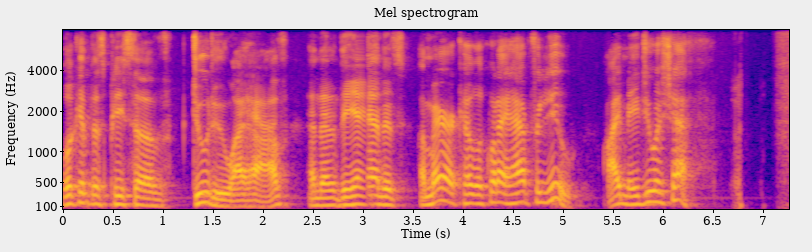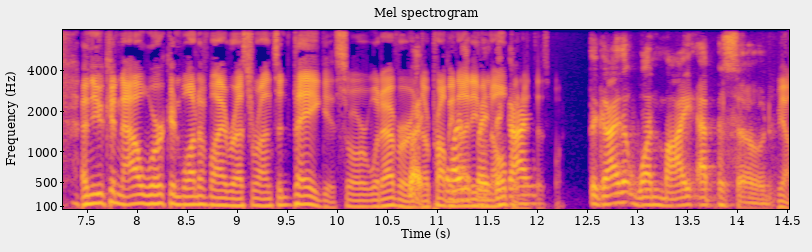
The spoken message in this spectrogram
look at this piece of doo doo I have, and then at the end it's America, look what I have for you. I made you a chef. And you can now work in one of my restaurants in Vegas or whatever. Right. They're probably not even way, open guy- at this point. The guy that won my episode. Yeah.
